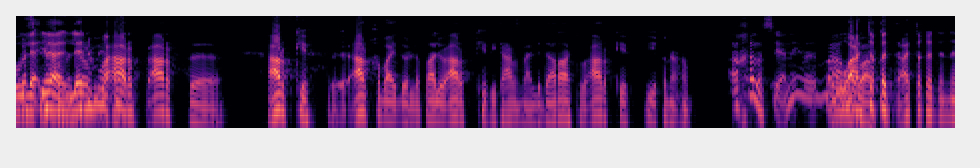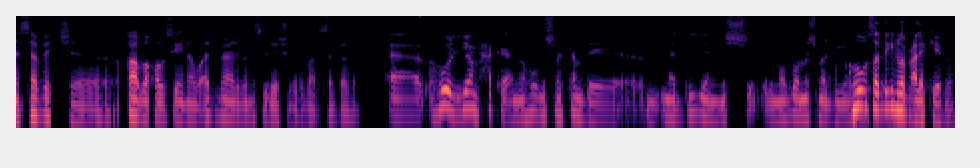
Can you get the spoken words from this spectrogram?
هو لا, لا لأنه هو. عارف عارف آه، عارف كيف عارف خبايا الدوري الايطالي وعارف كيف يتعامل مع الإدارات وعارف كيف يقنعهم. آه خلص يعني ما ما. وأعتقد أعتقد إن سافيتش آه، قاب قوسين أو أدنى بالنسبة لي أشوف سان جيرمان آه هو اليوم حكى إنه هو مش مهتم ب- ماديا مش الموضوع مش ماديا هو صدقني ما على كيفه.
